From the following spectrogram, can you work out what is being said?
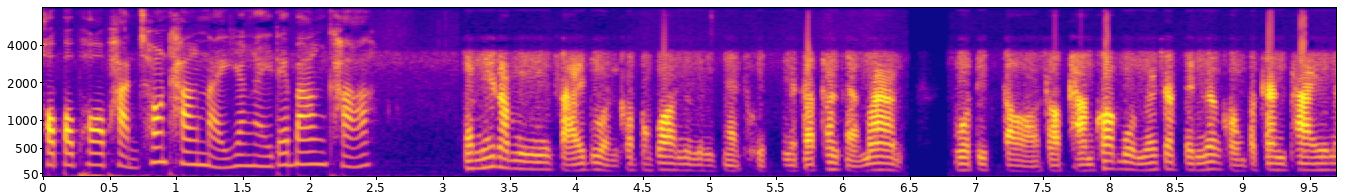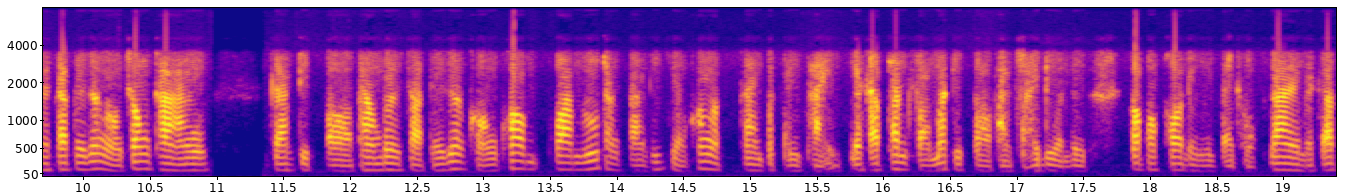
คอปพอผ่านช่องทางไหนยังไงได้บ้างคะ ตอนนี้เรามีสายด่วนคอปพอหนึ่งแปดหกนะครับท่านสามารถโทรติดต่อสอบถามข้อมูลไม่ว่าจะเป็นเรื่องของประกันภัยนะครับในเรื่องของช่องทาง การติดต่อทางบริษัทในเรื่องของความความรู้ต่างๆ ที่เกี่ยวข้องกับการประกันภัยนะครับ ท่านสามารถติดต่อผ่านสายด่วนหนึ่งกพพหนึ่งแปดหกได้นะครับ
